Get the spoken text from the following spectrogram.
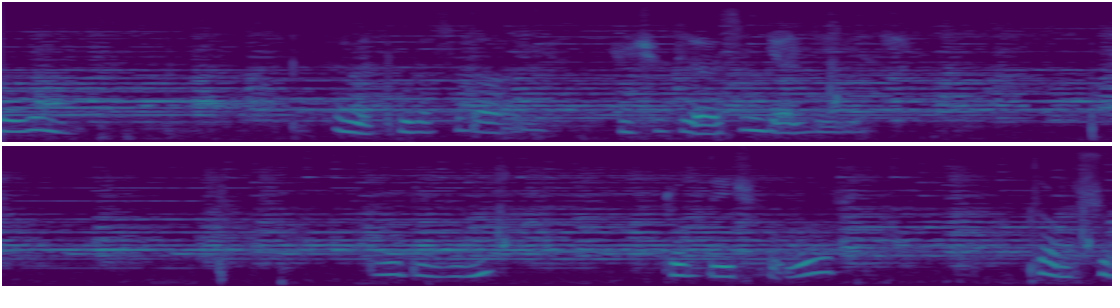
Olur mu? Evet burası daha iyi. Küçük prensin geldiği yer. Burada mı? Çok değişik olur. Tamam şu.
